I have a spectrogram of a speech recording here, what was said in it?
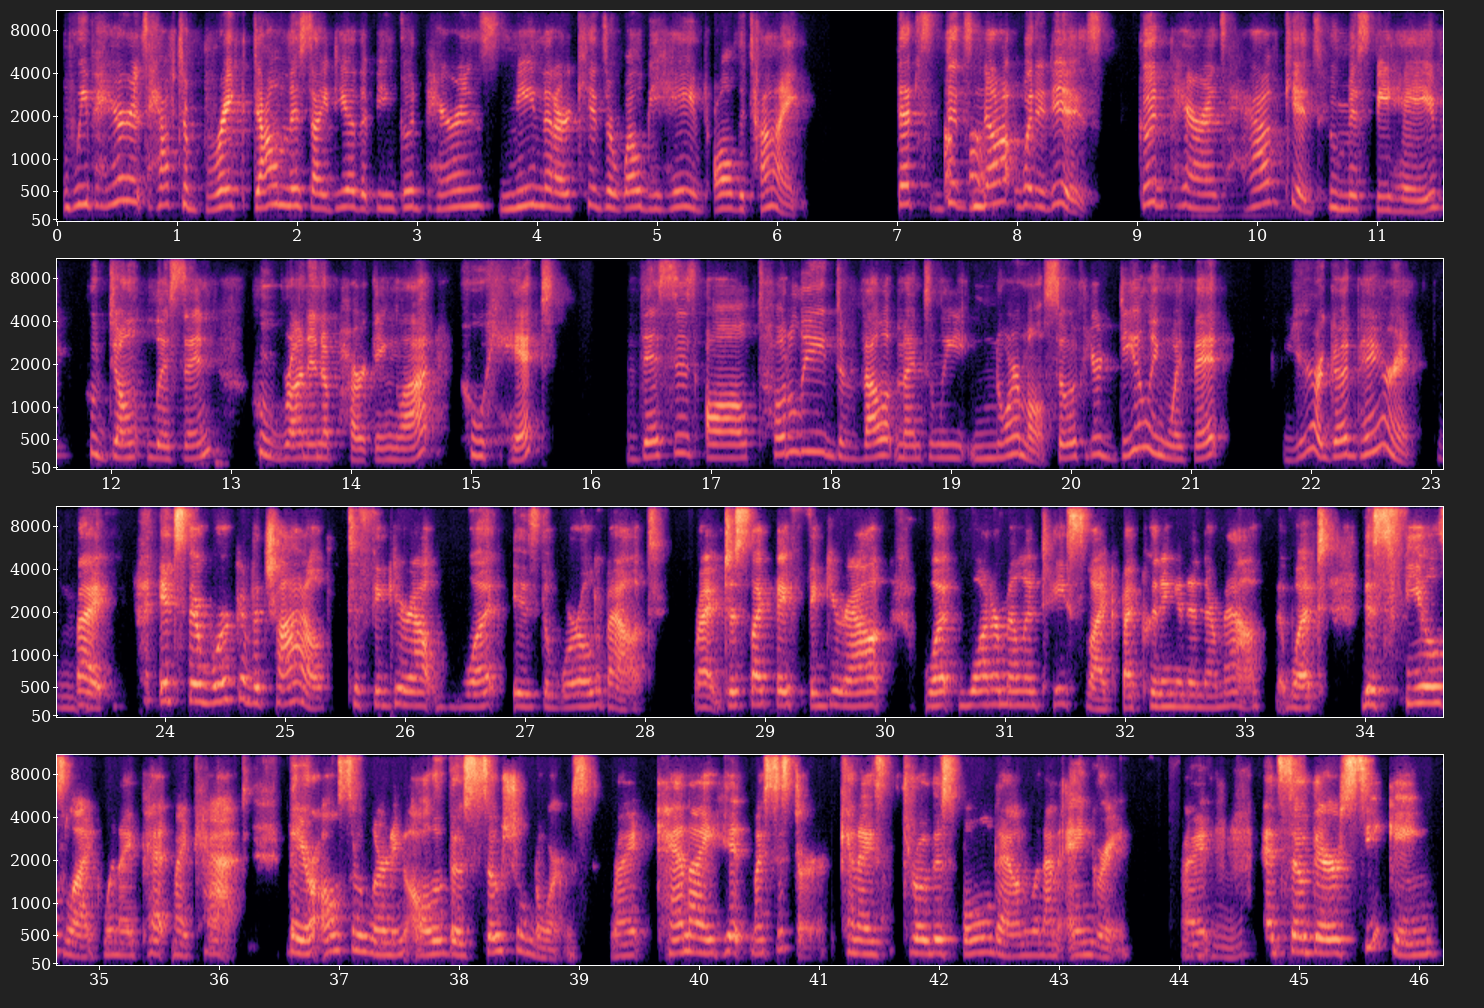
we parents have to break down this idea that being good parents mean that our kids are well behaved all the time. That's that's oh. not what it is. Good parents have kids who misbehave, who don't listen, who run in a parking lot, who hit. This is all totally developmentally normal. So if you're dealing with it, you're a good parent. Right it's their work of a child to figure out what is the world about right just like they figure out what watermelon tastes like by putting it in their mouth what this feels like when i pet my cat they are also learning all of those social norms right can i hit my sister can i throw this bowl down when i'm angry right Mhm. and so they're seeking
